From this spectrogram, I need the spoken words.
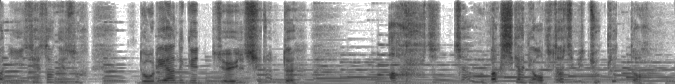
아니 이 세상에서 노래하는 게 제일 싫은데. 아, 진짜 음악 시간이 없어지면 좋겠다.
